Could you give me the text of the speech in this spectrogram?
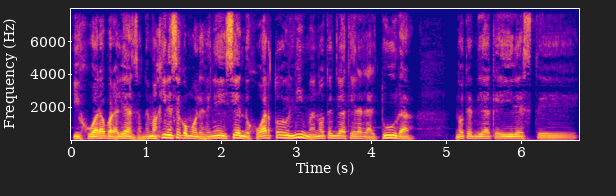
y jugara por Alianza. Imagínense como les venía diciendo, jugar todo en Lima, no tendría que ir a la altura, no tendría que ir este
